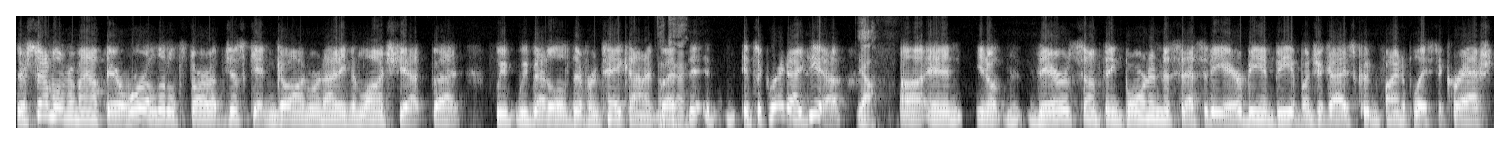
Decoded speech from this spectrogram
there's several of them out there. We're a little startup just getting going. We're not even launched yet, but we've we've got a little different take on it. But okay. it, it's a great idea. Yeah. Uh, and you know, there's something born of necessity. Airbnb, a bunch of guys couldn't find a place to crash,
